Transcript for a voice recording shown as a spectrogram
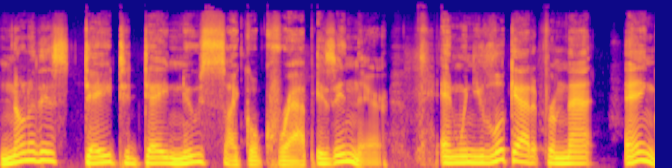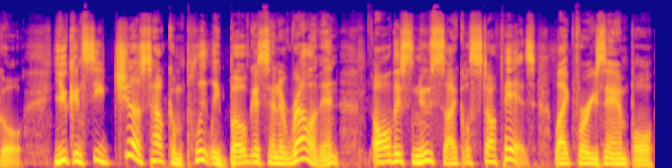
None of this day to day news cycle crap is in there. And when you look at it from that angle, you can see just how completely bogus and irrelevant all this news cycle stuff is. Like, for example,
